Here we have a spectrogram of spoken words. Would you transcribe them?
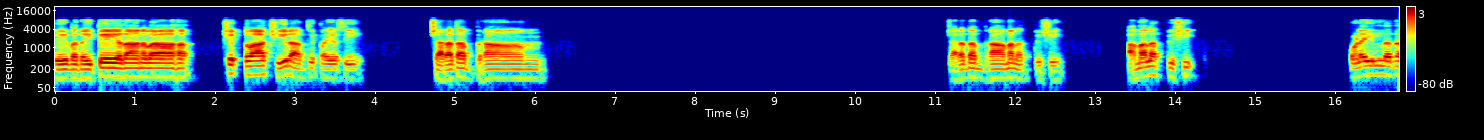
ದೇವದೈತೇಯ ದಾನವಾಹ। ಕ್ಷಿಪ್ತ್ವಾ ಕ್ಷೀರಾಬ್ಧಿಪಯಸಿ ಶರದಭ್ರಾಂ ಶರದಭ್ರಾಮಲತ್ವಿಷಿ ಅಮಲತ್ವಿಷಿ ಹೊಳೆಯಿಲ್ಲದ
